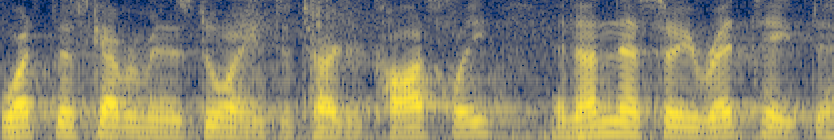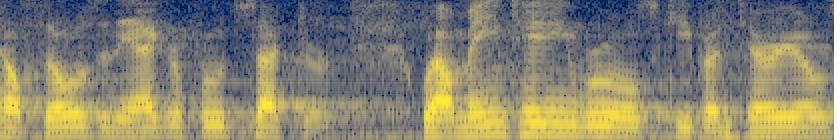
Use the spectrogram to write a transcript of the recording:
what this government is doing to target costly and unnecessary red tape to help those in the agri-food sector while maintaining rules to keep Ontario's,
